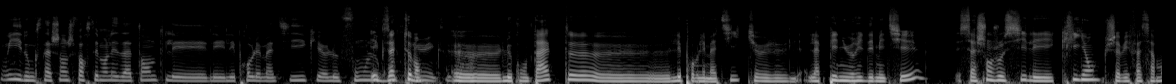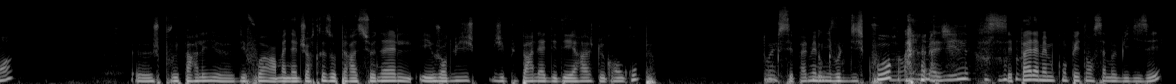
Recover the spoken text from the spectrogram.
Oui, donc ça change forcément les attentes, les, les- les problématiques, le fond, le Exactement. contenu, etc. Euh, le contact, euh, les problématiques, la pénurie des métiers. Ça change aussi les clients que j'avais face à moi. Je pouvais parler des fois à un manager très opérationnel et aujourd'hui j'ai pu parler à des DRH de grands groupes. Donc Ouais. c'est pas le même Donc, niveau de discours, J'imagine. c'est pas la même compétence à mobiliser.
